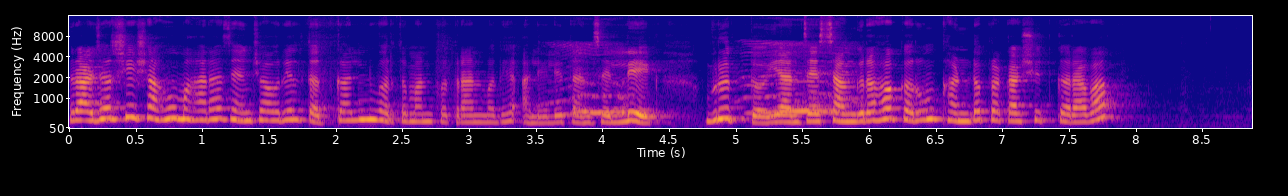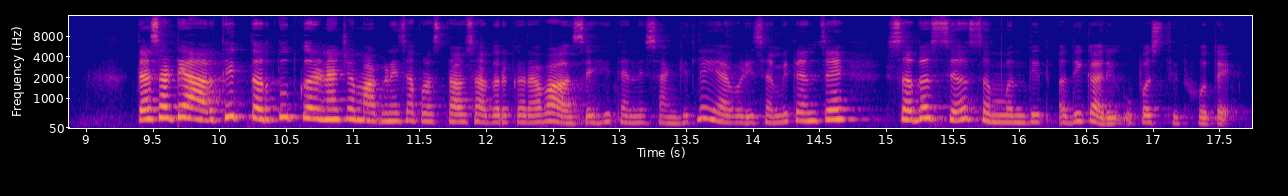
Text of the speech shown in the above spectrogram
राजर्षी शाहू महाराज यांच्यावरील तत्कालीन वर्तमानपत्रांमध्ये आलेले त्यांचे लेख वृत्त यांचे संग्रह करून खंड प्रकाशित करावा. त्यासाठी आर्थिक तरतूद करण्याच्या मागणीचा प्रस्ताव सादर करावा असेही त्यांनी सांगितले. यावेळी समित्यांचे सदस्य संबंधित अधिकारी उपस्थित होते.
